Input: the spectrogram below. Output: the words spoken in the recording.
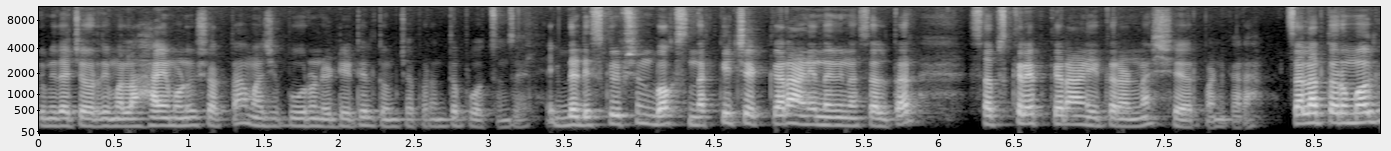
तुम्ही त्याच्यावरती मला हाय म्हणू शकता. माझी पूर्ण डिटेल तुमच्यापर्यंत पोहोचून जाईल. एकदा डिस्क्रिप्शन बॉक्स नक्की चेक करा आणि नवीन असेल तर सबस्क्राईब करा आणि इतरांना शेअर पण करा. चला तर मग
